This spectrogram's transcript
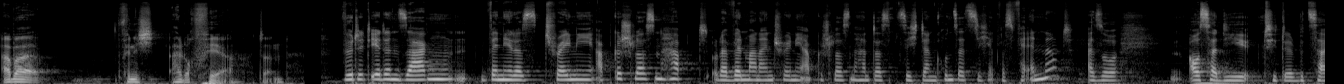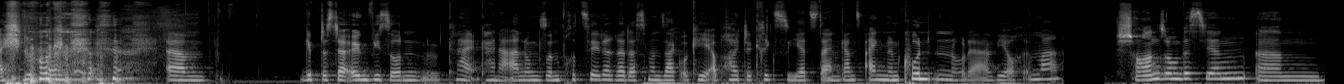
Aber finde ich halt auch fair dann. Würdet ihr denn sagen, wenn ihr das Trainee abgeschlossen habt oder wenn man ein Trainee abgeschlossen hat, dass sich dann grundsätzlich etwas verändert? Also außer die Titelbezeichnung. ähm, gibt es da irgendwie so ein, keine Ahnung, so ein Prozedere, dass man sagt, okay, ab heute kriegst du jetzt deinen ganz eigenen Kunden oder wie auch immer? Schon so ein bisschen. Ähm,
